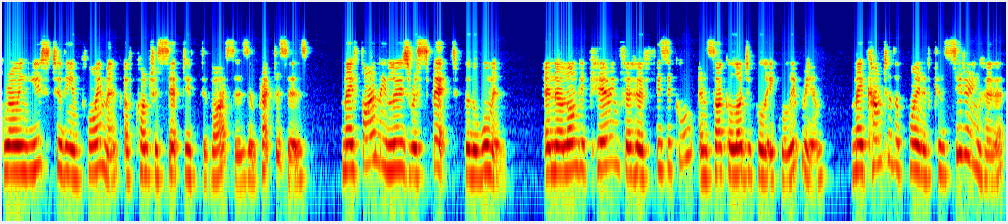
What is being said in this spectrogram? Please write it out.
growing used to the employment of contraceptive devices and practices, may finally lose respect for the woman and no longer caring for her physical and psychological equilibrium may come to the point of considering her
